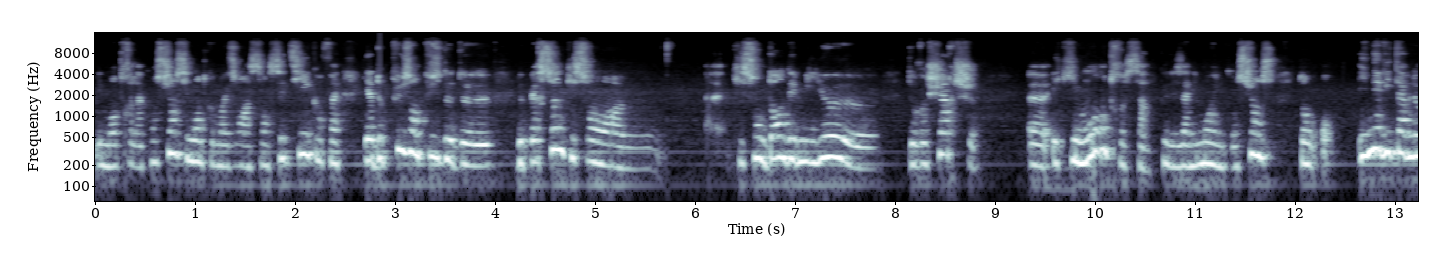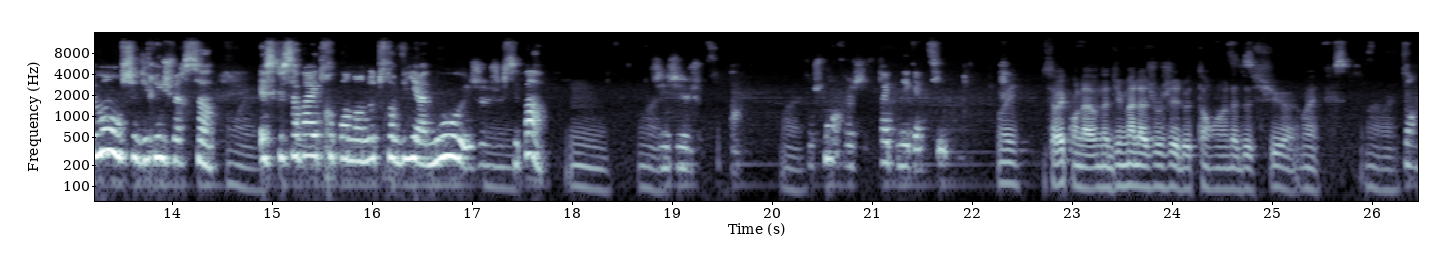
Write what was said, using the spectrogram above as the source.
il montre la conscience, il montre comment ils ont un sens éthique. Enfin, il y a de plus en plus de, de, personnes qui sont, euh, qui sont dans des milieux de recherche et qui montrent ça, que les animaux ont une conscience. Donc, inévitablement, on se dirige vers ça. Est-ce que ça va être pendant notre vie à nous? Je ne mm. sais pas. Mm. Je ne sais pas. Franchement, je ne veux pas être négative. Oui, c'est vrai qu'on a, on a du mal à jauger le temps hein, là-dessus. ouais. Temps.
